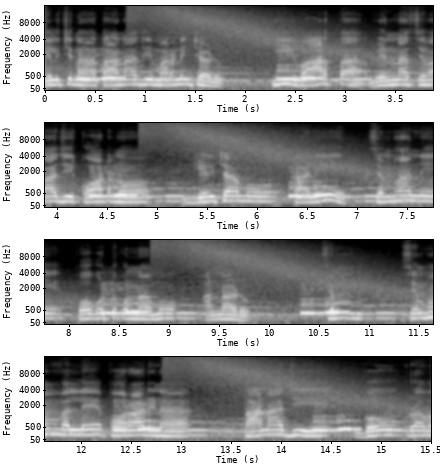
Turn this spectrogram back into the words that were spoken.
గెలిచిన తానాజీ మరణించాడు. ఈ వార్త విన్న శివాజీ కోటను గెలిచాము కానీ సింహాన్ని పోగొట్టుకున్నాము అన్నాడు. సింహ సింహం వల్లే పోరాడిన తానాజీ గౌరవ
